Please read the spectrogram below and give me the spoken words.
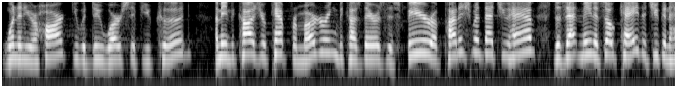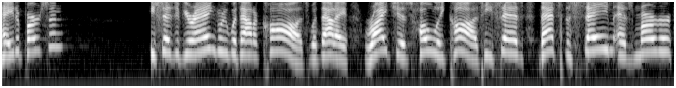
when in your heart you would do worse if you could? I mean, because you're kept from murdering, because there is this fear of punishment that you have, does that mean it's okay that you can hate a person? He says if you're angry without a cause, without a righteous, holy cause, he says that's the same as murder,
